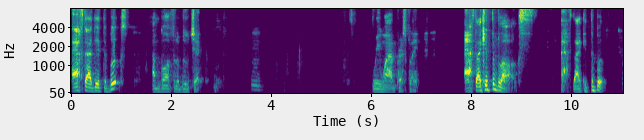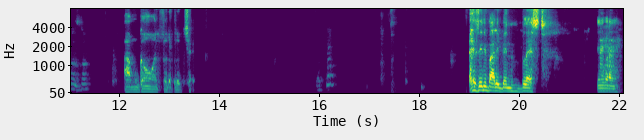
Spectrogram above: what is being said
after I did the books, I'm going for the blue check. Mm. Rewind, press play. After I get the blogs, after I get the book, Mhm. I'm going for the blue check. Okay. Has anybody been blessed? Anybody? have.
